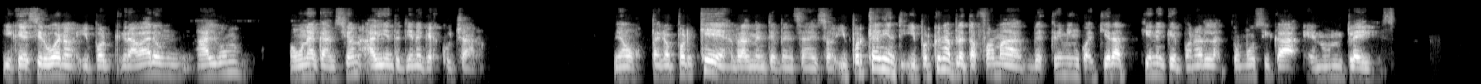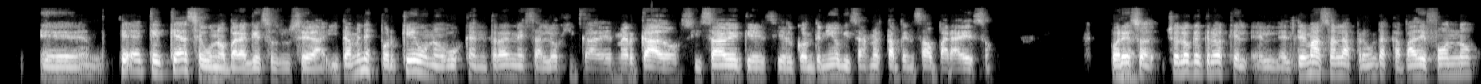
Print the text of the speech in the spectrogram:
Y que decir, bueno, y por grabar un álbum o una canción, alguien te tiene que escuchar. Digamos, pero ¿por qué realmente pensar eso? ¿Y por qué alguien, y por qué una plataforma de streaming cualquiera tiene que poner tu música en un playlist? Eh, ¿qué, hace uno para que eso suceda? Y también es por qué uno busca entrar en esa lógica de mercado, si sabe que si el contenido quizás no está pensado para eso. Por eso, yo lo que creo es que el, tema son las preguntas capaz de fondo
